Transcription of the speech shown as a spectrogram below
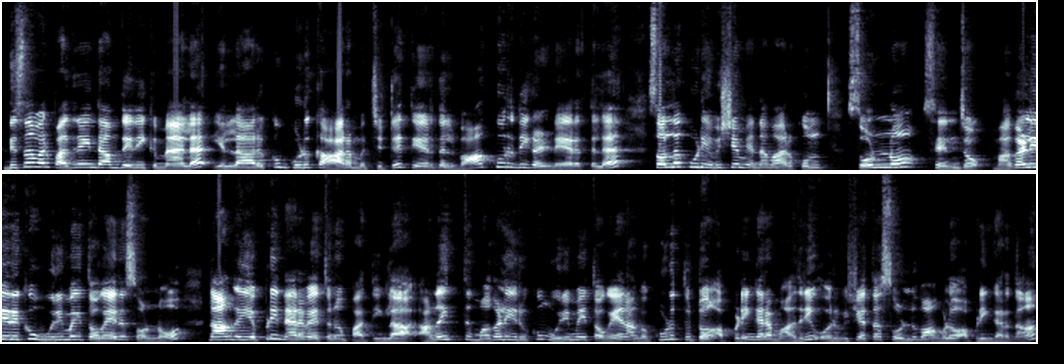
டிசம்பர் பதினைந்தாம் தேதிக்கு மேல எல்லாருக்கும் கொடுக்க ஆரம்பிச்சுட்டு தேர்தல் வாக்குறுதிகள் நேரத்துல சொல்லக்கூடிய விஷயம் என்னவா இருக்கும்? சொன்னோம் செஞ்சோம். மகளிருக்கு உரிமை தொகைன்னு சொன்னோம். நாங்க எப்படி நிறைவேற்றணும் பாத்தீங்களா? அனைத்து மகளிருக்கும் உரிமை தொகையை நாங்க கொடுத்துட்டோம் அப்படிங்கிற மாதிரி ஒரு விஷயத்த சொல்லுவாங்களோ அப்படிங்கறதான்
